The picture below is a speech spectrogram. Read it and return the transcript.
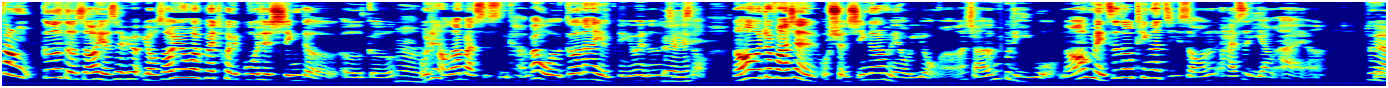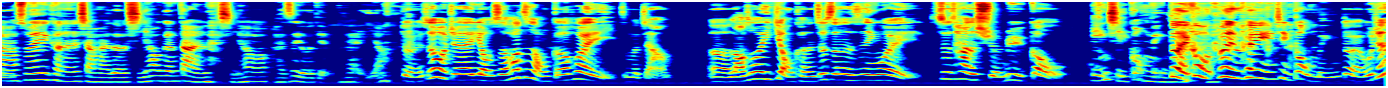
放歌的时候，也是有有时候又会被推播一些新的儿歌，嗯，我就想说要不要试试看。不然我的歌单也永远都是几首，然后就发现我选新歌都没有用啊，小孩不理我，然后每次都听了几首，还是一样爱啊。对啊，所以可能小孩的喜好跟大人的喜好还是有点不太一样。对，所以我觉得有时候这种歌会怎么讲？呃老是会用，可能就真的是因为就是它的旋律够引起共鸣，对，够对可以引起共鸣。对我觉得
